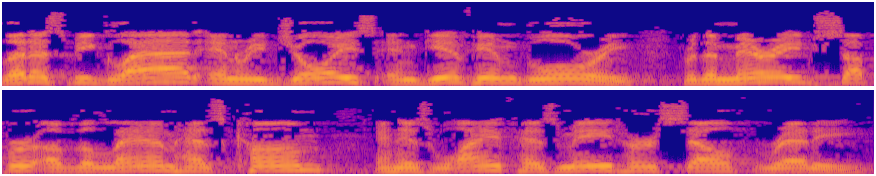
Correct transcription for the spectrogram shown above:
Let us be glad and rejoice and give him glory. For the marriage supper of the Lamb has come, and his wife has made herself ready.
